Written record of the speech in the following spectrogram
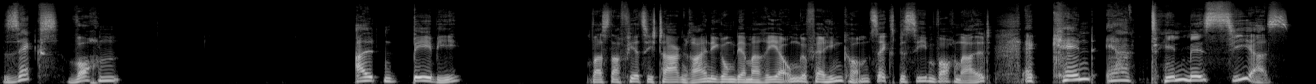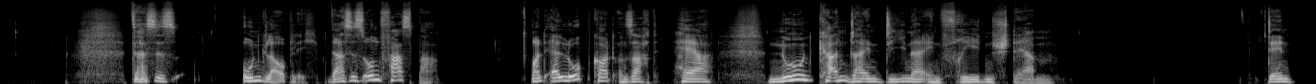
sechs Wochen alten Baby, was nach 40 Tagen Reinigung der Maria ungefähr hinkommt, sechs bis sieben Wochen alt, erkennt er den Messias. Das ist unglaublich, das ist unfassbar. Und er lobt Gott und sagt, Herr, nun kann dein Diener in Frieden sterben denn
